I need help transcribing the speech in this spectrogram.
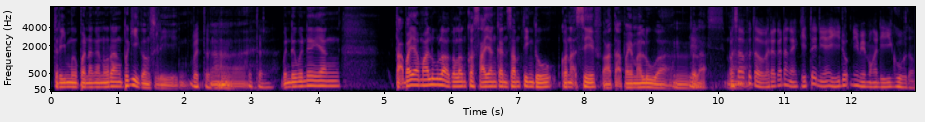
terima pandangan orang pergi kaunseling. Betul Ah. Betul Benda-benda yang tak payah malu lah kalau kau sayangkan something tu kau nak save ah tak payah malu lah. Hmm. Betul tak? yes. Pasal Ah. apa tau Kadang-kadang eh, Kita ni eh, Hidup ni memang ada ego tau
